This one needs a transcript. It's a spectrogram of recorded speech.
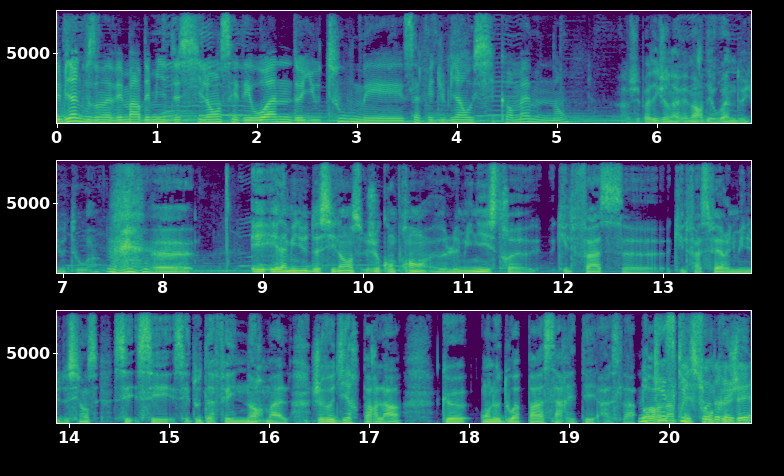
sais bien que vous en avez marre des minutes de silence et des one de YouTube, mais ça fait du bien aussi quand même, non? J'ai pas dit que j'en avais marre des one de YouTube. Hein. euh, et, et, la minute de silence, je comprends euh, le ministre euh, qu'il fasse euh, qu'il fasse faire une minute de silence, c'est tout à fait normal. Je veux dire par là que on ne doit pas s'arrêter à cela. Mais Or l'impression que j'ai,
